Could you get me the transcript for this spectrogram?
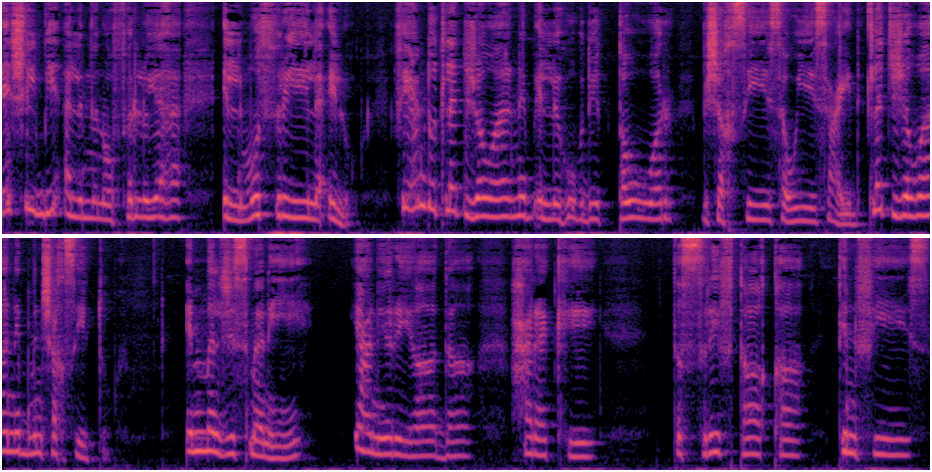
إيش البيئة اللي بدنا نوفر له إياها؟ المثرية لإله. في عنده ثلاث جوانب اللي هو بده يتطور بشخصية سوية سعيدة. ثلاث جوانب من شخصيته. إما الجسمانية يعني رياضة حركة تصريف طاقة تنفيس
